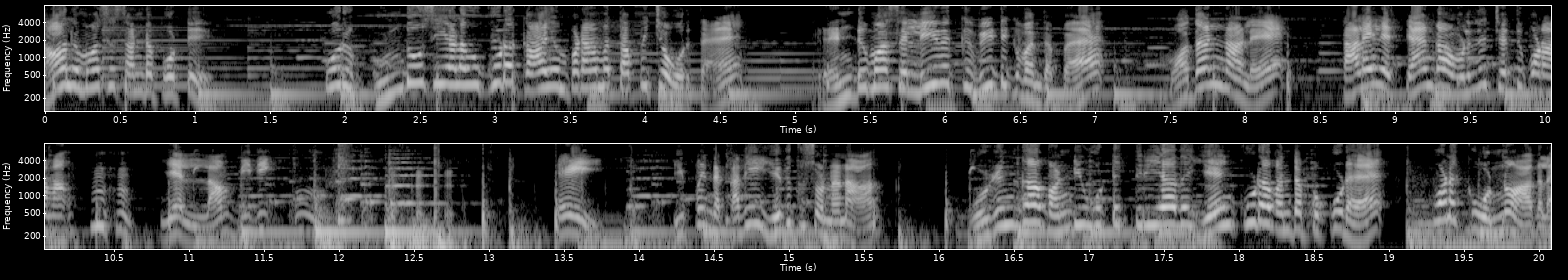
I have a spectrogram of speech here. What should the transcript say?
நாலு மாசம் சண்டை போட்டு ஒரு குண்டூசி அளவு கூட காயம் படாம தப்பிச்ச ஒருத்தன் ரெண்டு மாசம் லீவுக்கு வீட்டுக்கு வந்தப்ப முதல் நாளே தலையில தேங்காய் விழுந்து செத்து போனானா எல்லாம் விதி. ஏய் இப்ப இந்த கதையை எதுக்கு சொன்னனா ஒழுங்கா வண்டி ஓட்ட தெரியாத என் கூட வந்தப்ப கூட உனக்கு ஒண்ணும் ஆகல.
